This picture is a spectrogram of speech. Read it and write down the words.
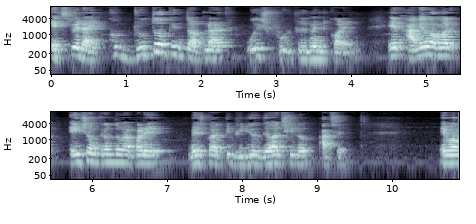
এক্সপেডাইট খুব দ্রুত কিন্তু আপনার উইশ ফুলফিলমেন্ট করেন। এর আগেও আমার এই সংক্রান্ত ব্যাপারে বেশ কয়েকটি ভিডিও দেওয়া ছিল, আছে। এবং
